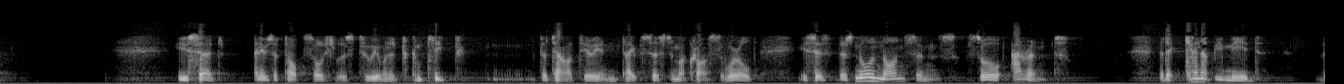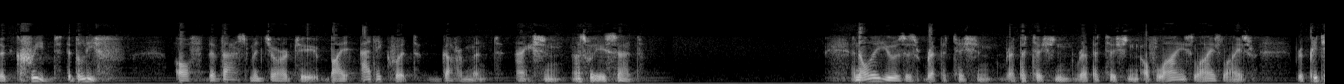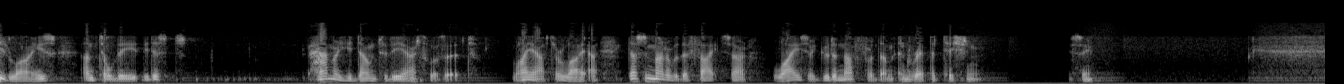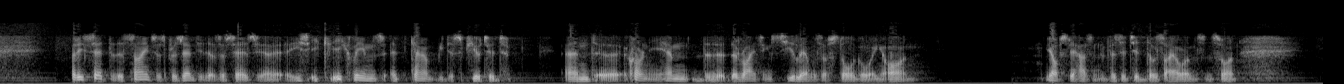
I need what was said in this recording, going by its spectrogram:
He said, and he was a top socialist too. He wanted a complete totalitarian type system across the world. He says, "There's no nonsense so arrant that it cannot be made the creed, the belief of the vast majority by adequate government action. That's what he said. And all they use is repetition, repetition, repetition of lies, lies, lies, repeated lies until they, they just hammer you down to the earth with it. Lie after lie. It uh, doesn't matter what the facts are, lies are good enough for them, in repetition. You see? But he said that the science is presented, as it says, uh, he, he, claims it cannot be disputed. And uh, according to him, the, the, rising sea levels are still going on. He obviously hasn't visited those islands and so on.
